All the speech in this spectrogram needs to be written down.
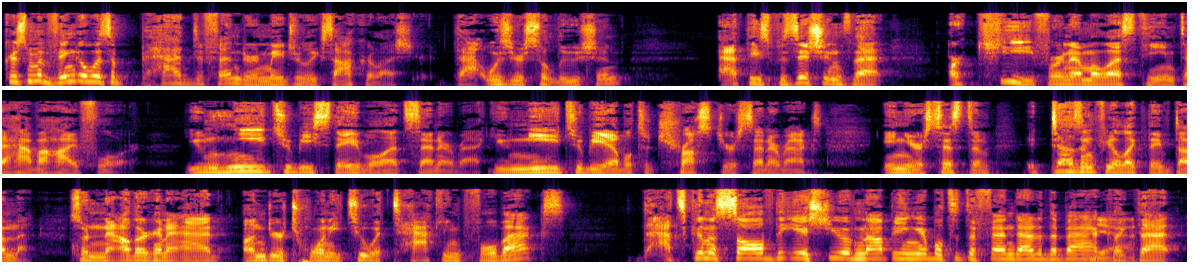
Chris Mavinga was a bad defender in Major League Soccer last year. That was your solution at these positions that are key for an MLS team to have a high floor. You need to be stable at center back. You need to be able to trust your center backs in your system. It doesn't feel like they've done that. So now they're going to add under 22 attacking fullbacks. That's going to solve the issue of not being able to defend out of the back. Yeah. Like that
